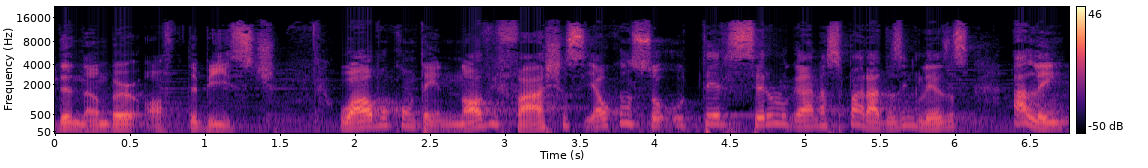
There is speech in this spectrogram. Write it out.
The Number of the Beast. O álbum contém nove faixas e alcançou o terceiro lugar nas paradas inglesas, além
